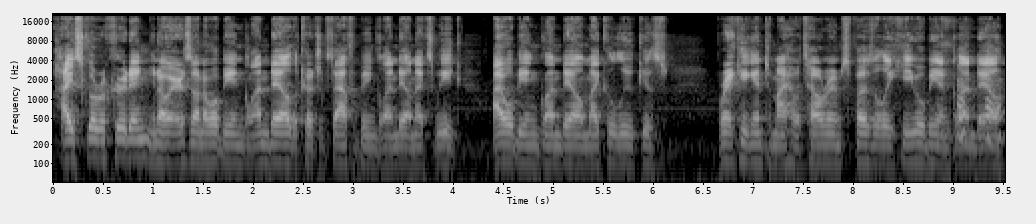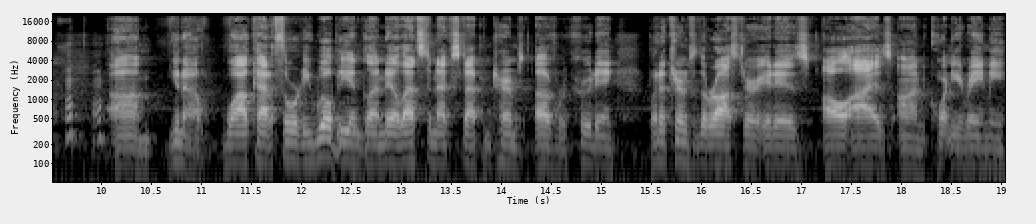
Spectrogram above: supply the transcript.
high school recruiting. You know, Arizona will be in Glendale. The coaching staff will be in Glendale next week. I will be in Glendale. Michael Luke is breaking into my hotel room. Supposedly, he will be in Glendale. um, you know, Wildcat Authority will be in Glendale. That's the next step in terms of recruiting. But in terms of the roster, it is all eyes on Courtney Ramey.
